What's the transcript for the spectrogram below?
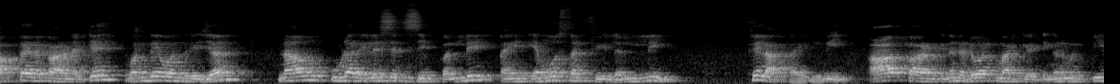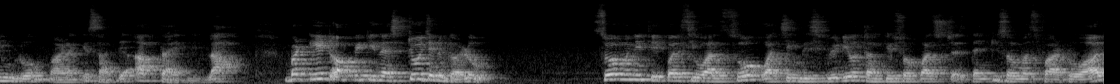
ಆಗ್ತಾ ಇರೋ ಕಾರಣಕ್ಕೆ ಒಂದೇ ಒಂದು ರೀಸನ್ ನಾವು ಕೂಡ ರಿಲೇಷನ್ಶಿಪ್ಪಲ್ಲಿ ಎಮೋಷ್ನಲ್ ಫೀಲ್ಡಲ್ಲಿ ಫೇಲ್ ಆಗ್ತಾ ಇದ್ದೀವಿ. ಆ ಕಾರಣದಿಂದ ನೆಟ್ವರ್ಕ್ ಮಾರ್ಕೆಟಿಂಗ್ ನಮಗೆ ಟೀಮ್ ಗ್ರೋ ಮಾಡೋಕ್ಕೆ ಸಾಧ್ಯ ಆಗ್ತಾ ಇರಲಿಲ್ಲ. ಬಟ್ ಈ ಟಾಪಿಕ್ಕಿಂದ ಎಷ್ಟೋ ಜನಗಳು so many people see also watching this video thank you so much thank you so much for to all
